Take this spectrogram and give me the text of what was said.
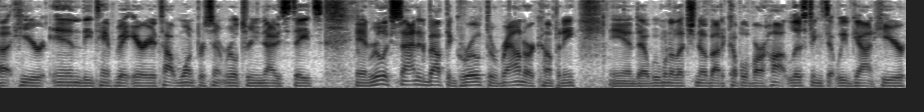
uh, here in the Tampa Bay area, top 1% realtor in the United States. And real excited about the growth around our company. And uh, we want to let you know about a couple of our hot listings that we've got here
